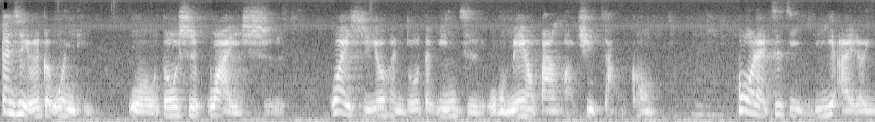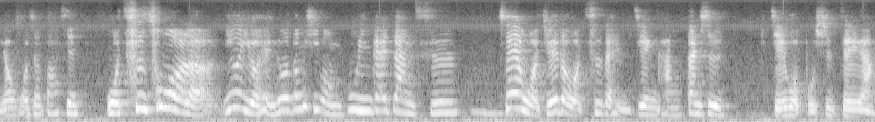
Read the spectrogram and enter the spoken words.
但是有一个问题，我都是外食，外食有很多的因子，我没有办法去掌控。后来自己离癌了以后，我才发现我吃错了，因为有很多东西我们不应该这样吃。虽然我觉得我吃的很健康，但是结果不是这样。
